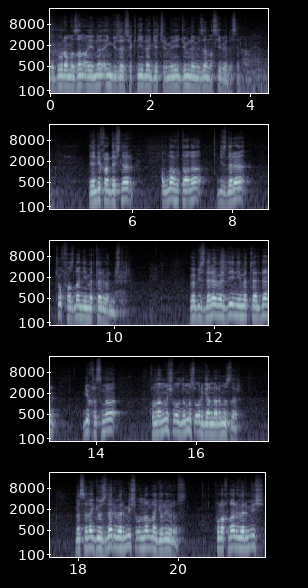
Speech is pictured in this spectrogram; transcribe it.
Ve bu Ramazan ayını en güzel şekliyle geçirmeyi cümlemize nasip eylesin. Değerli kardeşler, Allahu Teala bizlere çok fazla nimetler vermiştir. Ve bizlere verdiği nimetlerden bir kısmı kullanmış olduğumuz organlarımızdır. Mesela gözler vermiş, onlarla görüyoruz. Kulaklar vermiş,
